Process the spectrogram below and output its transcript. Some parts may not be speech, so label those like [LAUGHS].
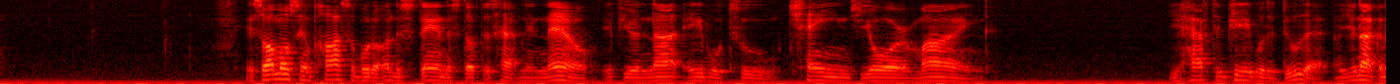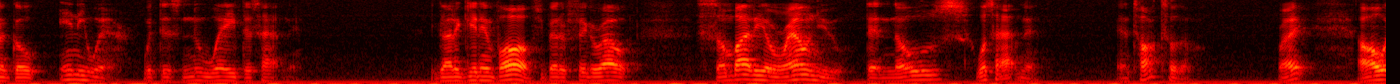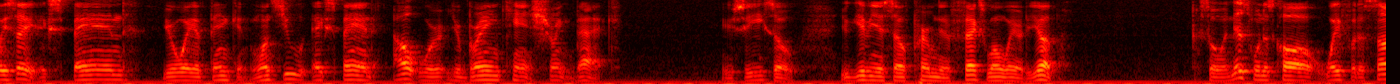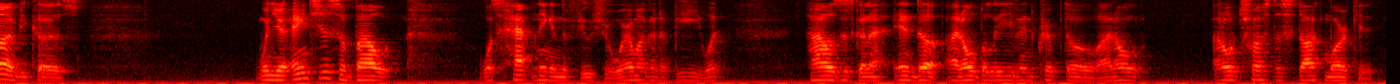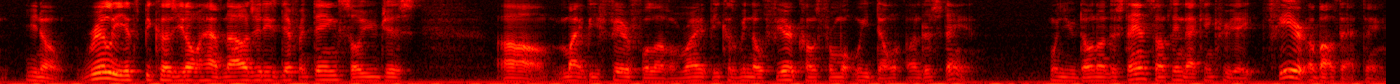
It's almost impossible to understand the stuff that's happening now if you're not able to change your mind. You have to be able to do that, you're not going to go anywhere with this new wave that's happening. Got to get involved. You better figure out somebody around you that knows what's happening and talk to them, right? I always say expand your way of thinking. Once you expand outward, your brain can't shrink back. You see? So you're giving yourself permanent effects one way or the other. So in this one, it's called Wait for the Sign because when you're anxious about what's happening in the future, where am I going to be? What how is this going to end up? I don't believe in crypto. I don't I don't trust the stock market. You know, really it's because you don't have knowledge of these different things, so you just um, might be fearful of them, right? Because we know fear comes from what we don't understand. When you don't understand something, that can create fear about that thing,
